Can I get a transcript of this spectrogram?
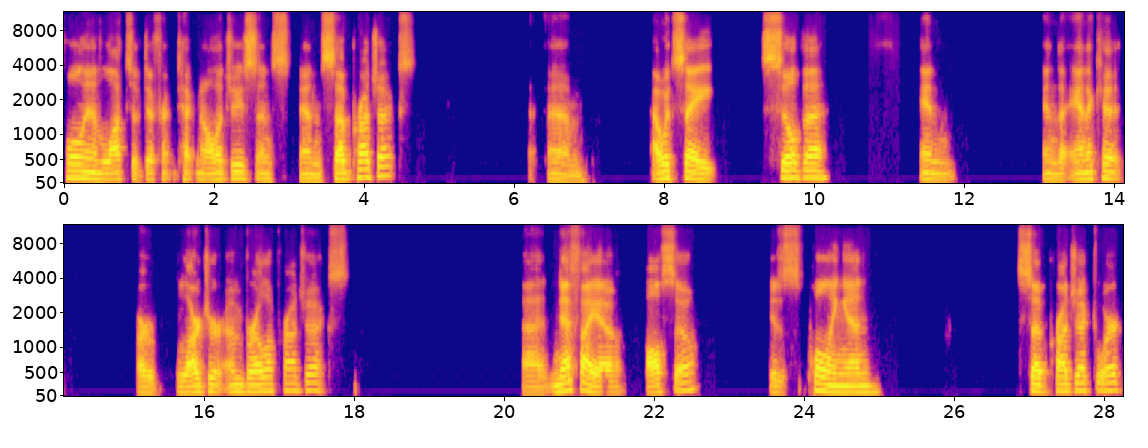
pull in lots of different technologies and, and sub-projects. Um, I would say Sylva and and the Anuket are larger umbrella projects. Uh, Nephio also is pulling in sub-project work.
